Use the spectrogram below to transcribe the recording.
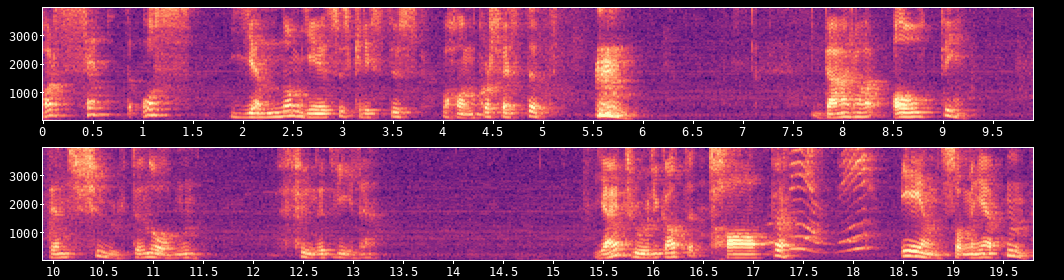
har sett oss gjennom Jesus Kristus og han korsfestet. Der har alltid den skjulte nåden funnet hvile. Jeg tror ikke at tapet, ensomheten,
